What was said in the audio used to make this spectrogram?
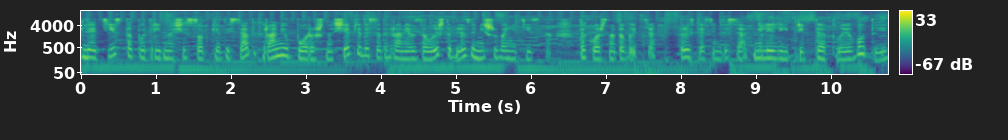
Для тіста потрібно 650 г борошна, ще 50 г залиште для замішування тіста. Також знадобиться 370 мл теплої води,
